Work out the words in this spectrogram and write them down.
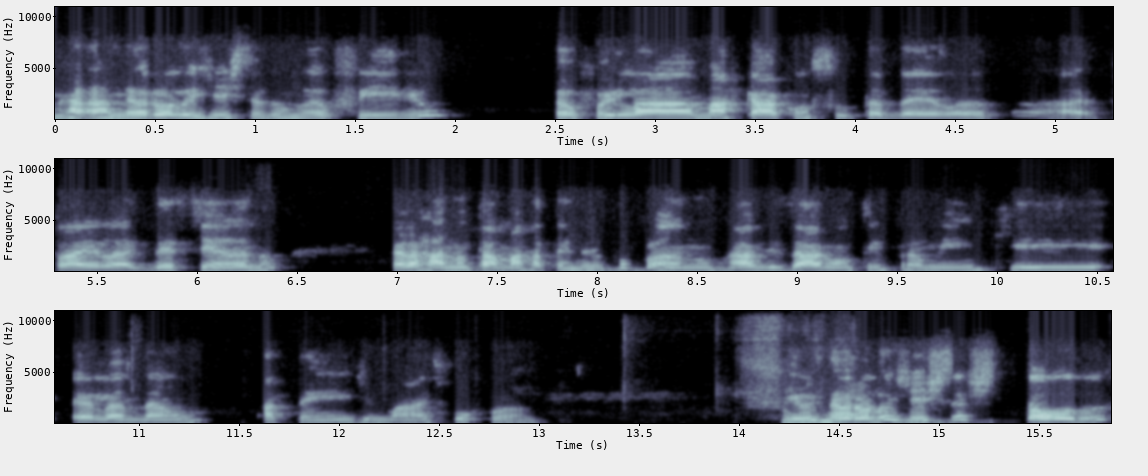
A neurologista do meu filho, eu fui lá marcar a consulta dela para ela desse ano. Ela já não está mais atendendo por plano. Avisaram ontem para mim que ela não atende mais por plano. Show e os neurologistas todos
